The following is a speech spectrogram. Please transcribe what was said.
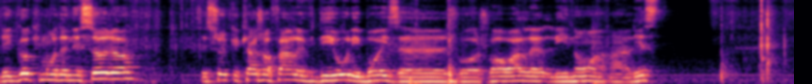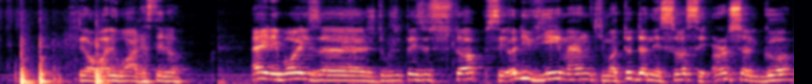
les gars qui m'ont donné ça, là, c'est sûr que quand je vais faire la vidéo, les boys, euh, je, vais, avoir les noms en, liste. Écoutez, on va aller voir, restez là. Hey les boys, euh, j'ai obligé de peser sur stop. C'est Olivier, man, qui m'a tout donné ça. C'est un seul gars.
